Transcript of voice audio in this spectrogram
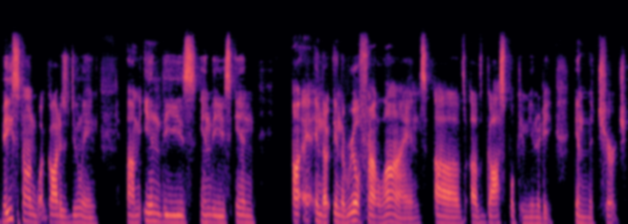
based on what god is doing um, in these in these in uh, in the in the real front lines of of gospel community in the church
